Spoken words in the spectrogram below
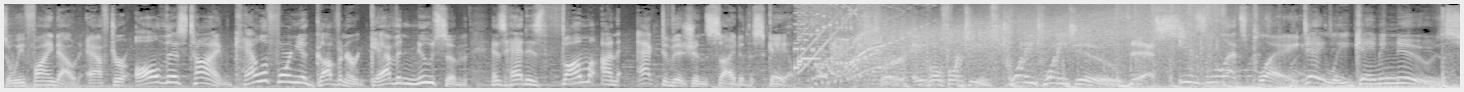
So we find out after all this time, California Governor Gavin Newsom has had his thumb on Activision's side of the scale. For April 14th, 2022, this is Let's Play Daily Gaming News.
